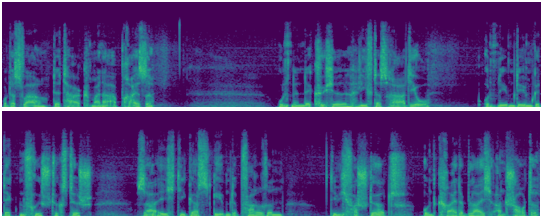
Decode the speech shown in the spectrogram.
und das war der Tag meiner Abreise. Unten in der Küche lief das Radio und neben dem gedeckten Frühstückstisch sah ich die gastgebende Pfarrerin, die mich verstört und kreidebleich anschaute.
